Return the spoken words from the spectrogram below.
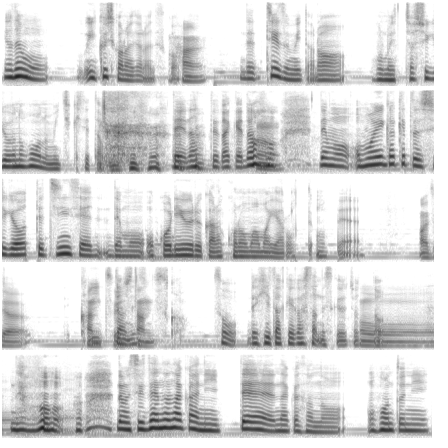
やでも行くしかないじゃないですか、はい。で地図見たらこれめっちゃ修行の方の道来てたわ。ってなってたけど、うん。でも思いがけず修行って人生でも起こりうるからこのままやろうって思って。あじゃあ貫通したんですか？そう。で膝怪我したんですけどちょっと。でも でも自然の中に行ってなんかその本当に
